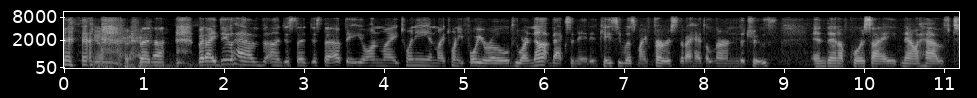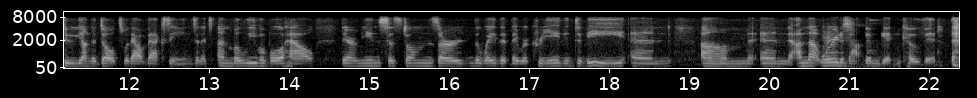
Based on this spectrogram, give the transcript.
but uh, but I do have uh, just a, just to update you on my 20 and my 24 year old who are not vaccinated. Casey was my first that I had to learn the truth, and then of course I now have two young adults without vaccines, and it's unbelievable how their immune systems are the way that they were created to be, and um, and I'm not worried right. about them getting COVID.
